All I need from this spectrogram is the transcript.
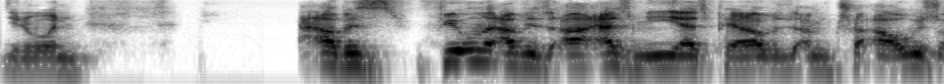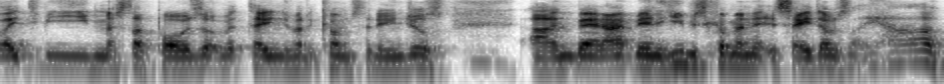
You know, and I was feeling that I was as me as per. I was. I'm. Tr- I always like to be Mr. Positive at times when it comes to Rangers. And when I when he was coming at the side, I was like, ah,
